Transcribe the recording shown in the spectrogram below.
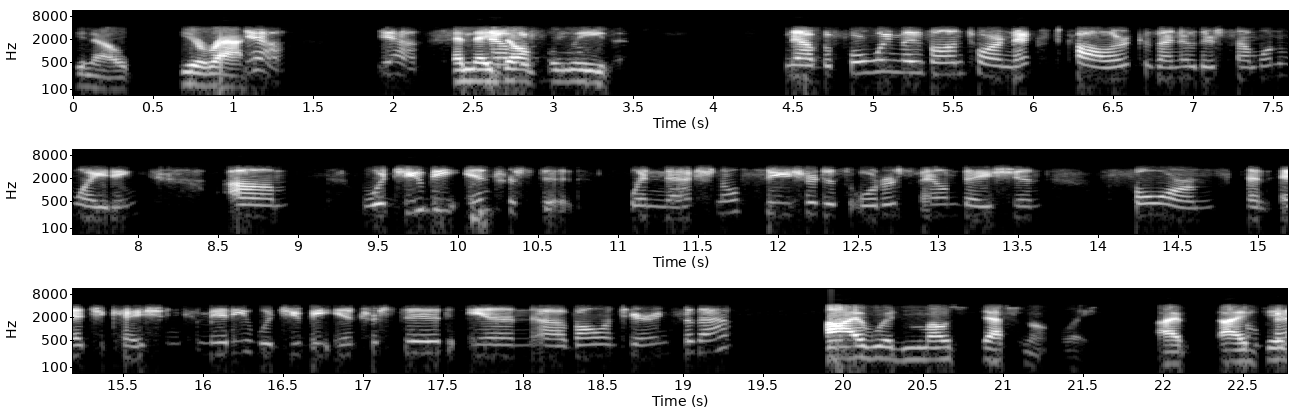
you know, irrational, yeah. Yeah. and they Now, don't before- believe it. Now, before we move on to our next caller, because I know there's someone waiting, um, would you be interested when National Seizure Disorders Foundation forms an education committee? Would you be interested in uh, volunteering for that? I would most definitely. I I Okay. did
